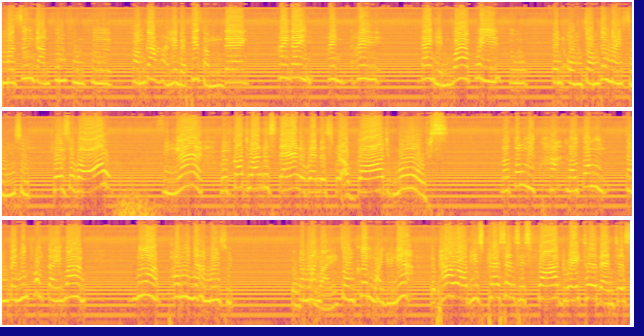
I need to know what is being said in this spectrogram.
ำมาซึ่งการฟื้นฟูคือความกล้าหาญในแบบที่สำแดงให้ได้ให้ให้ได้เห็นว่าพระเยซูเป็นองค์จอมเจ้านายสูงสุด First of all, สิ่งแรก we've got to understand that when the Spirit of God moves, เราต้องมีควาเราต้องจำเป็นต้องเข้าใจว่าเมื่อพระวิญญาณบริสุทธิ์ตรงกำเคลื่ลัอนงไหวทรงเคลื่อนไหวอยู่เนี่ย the power of His presence is far greater than just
